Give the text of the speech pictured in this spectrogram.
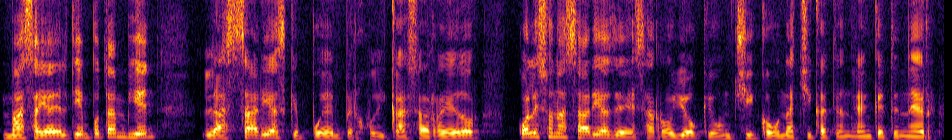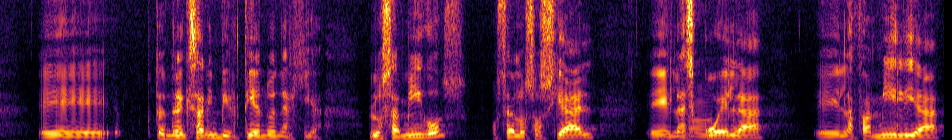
más allá del tiempo también las áreas que pueden perjudicarse alrededor. ¿Cuáles son las áreas de desarrollo que un chico o una chica tendrían que tener, eh, tendrían que estar invirtiendo energía? Los amigos, o sea, lo social, eh, la escuela, eh, la familia,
